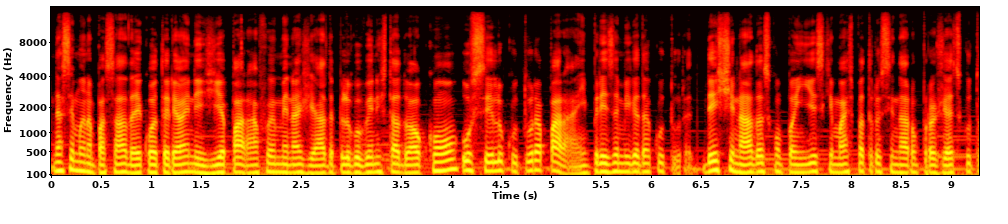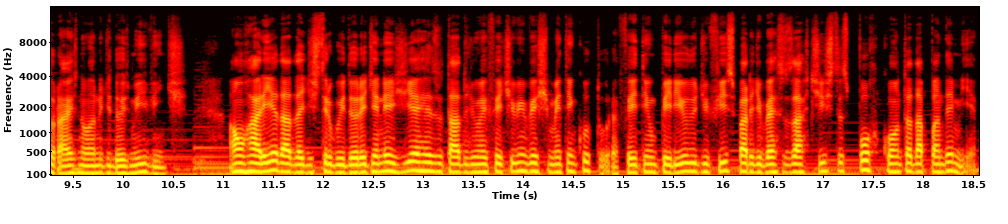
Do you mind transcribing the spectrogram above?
Na semana passada, a Equatorial Energia Pará foi homenageada pelo governo estadual com o selo Cultura Pará, Empresa Amiga da Cultura, destinado às companhias que mais patrocinaram projetos culturais no ano de 2020. A honraria dada à distribuidora de energia é resultado de um efetivo investimento em cultura, feito em um período difícil para diversos artistas por conta da pandemia.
